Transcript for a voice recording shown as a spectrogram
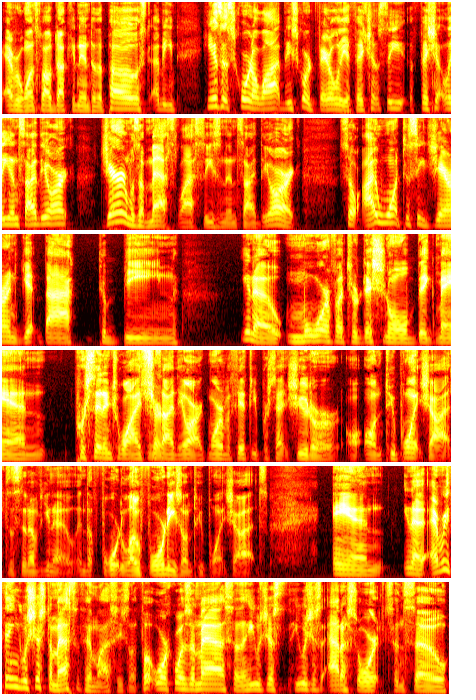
every once in a while ducking into the post. I mean, he hasn't scored a lot, but he scored fairly efficiency, efficiently inside the arc. Jaren was a mess last season inside the arc. So I want to see Jaren get back to being, you know, more of a traditional big man percentage wise Sure. inside the arc, more of a 50% shooter on two point shots instead of, you know, in the four, low 40s on two point shots. And, you know, everything was just a mess with him last season. The footwork was a mess and he was just he was just out of sorts. And so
